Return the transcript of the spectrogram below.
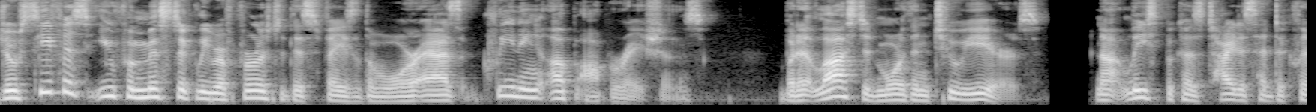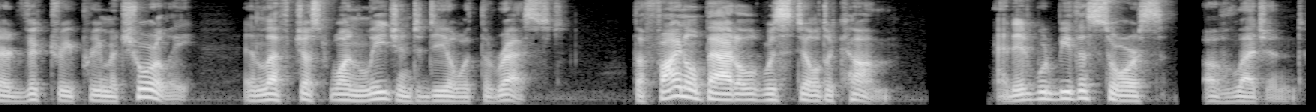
Josephus euphemistically refers to this phase of the war as cleaning up operations, but it lasted more than two years, not least because Titus had declared victory prematurely and left just one legion to deal with the rest. The final battle was still to come, and it would be the source of legend.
